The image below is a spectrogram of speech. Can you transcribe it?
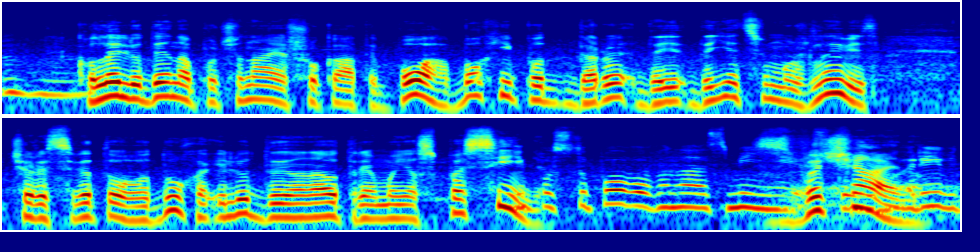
Мгм. Коли людина починає шукати Бога, Бог їй подарує, дає, дає цю можливість через Святого Духа, і людина отримує І спасіння. поступово вона змінює Звичайно. рів-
